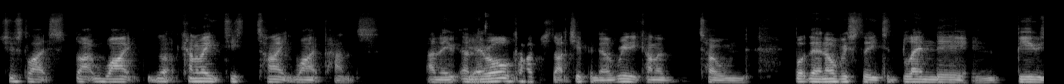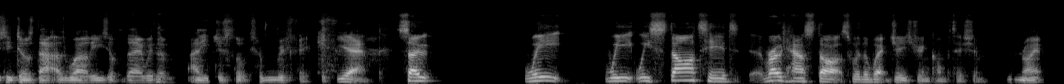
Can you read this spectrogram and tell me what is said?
just like like white kind of eighties tight white pants, and they and Yeah. they're all kind of just like Chippendale, really kind of toned. But then obviously to blend in, Busey does that as well. He's up there with them, and he just looks horrific. Yeah. So we we we started Roadhouse starts with a wet G string competition, Mm. right?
